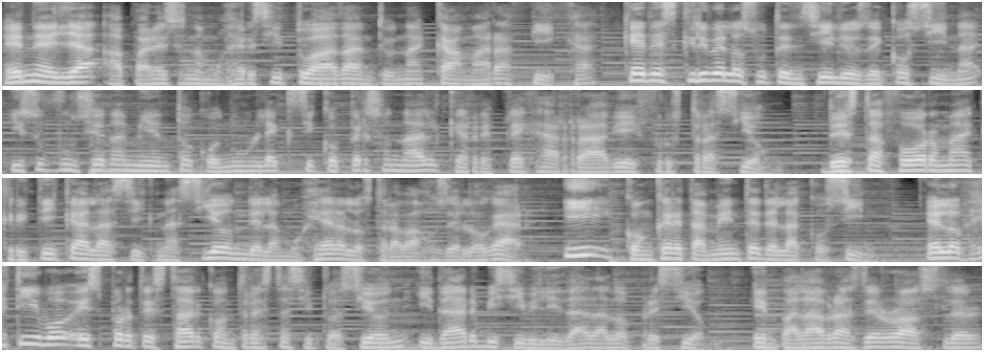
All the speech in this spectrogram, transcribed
En ella aparece una mujer situada ante una cámara fija que describe los utensilios de cocina y su funcionamiento con un léxico personal que refleja rabia y frustración. De esta forma critica la asignación de la mujer a los trabajos del hogar y concretamente de la cocina. El objetivo es protestar contra esta situación y dar visibilidad a la opresión. En palabras de Rosler,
